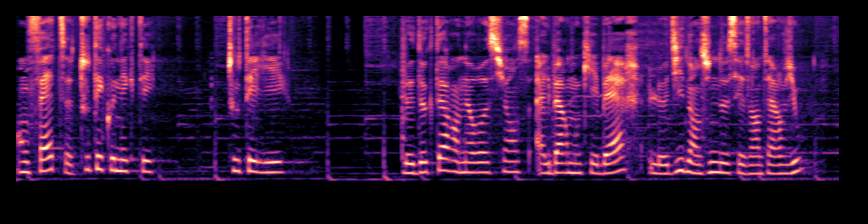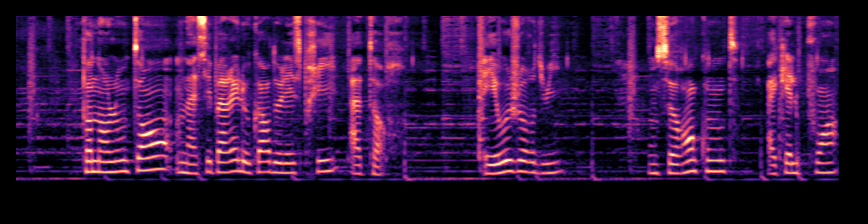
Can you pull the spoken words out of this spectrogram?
En fait, tout est connecté, tout est lié. Le docteur en neurosciences Albert Moukébert le dit dans une de ses interviews. Pendant longtemps, on a séparé le corps de l'esprit à tort. Et aujourd'hui, on se rend compte à quel point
